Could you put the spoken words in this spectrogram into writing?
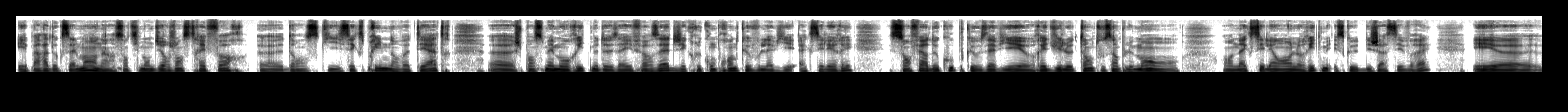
Et paradoxalement, on a un sentiment d'urgence très fort euh, dans ce qui s'exprime dans votre théâtre. Euh, je pense même au rythme de Zypher Z. J'ai cru comprendre que vous l'aviez accéléré sans faire de coupe, que vous aviez euh, réduit le temps tout simplement en, accélérant le rythme. Est-ce que déjà c'est vrai? Et euh,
